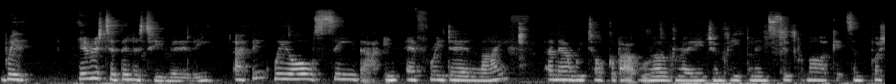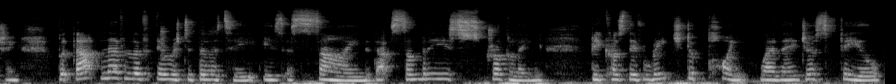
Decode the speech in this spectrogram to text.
with irritability, really. I think we all see that in everyday life. I know we talk about road rage and people in supermarkets and pushing, but that level of irritability is a sign that somebody is struggling because they've reached a point where they just feel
